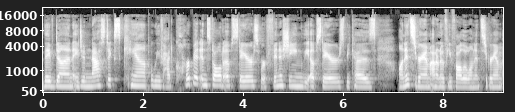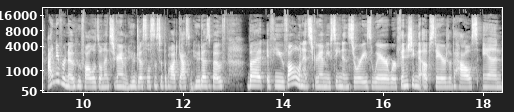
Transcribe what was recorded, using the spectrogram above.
They've done a gymnastics camp. We've had carpet installed upstairs. We're finishing the upstairs because on Instagram. I don't know if you follow on Instagram. I never know who follows on Instagram and who just listens to the podcast and who does both. But if you follow on Instagram, you've seen in stories where we're finishing the upstairs of the house and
